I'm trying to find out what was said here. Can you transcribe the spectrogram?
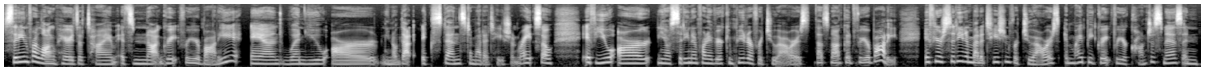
sitting for long periods of time, it's not great for your body. And when you are, you know, that extends to meditation, right? So, if you are, you know, sitting in front of your computer for two hours, that's not good for your body. If you're sitting in meditation for two hours, it might be great for your consciousness and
